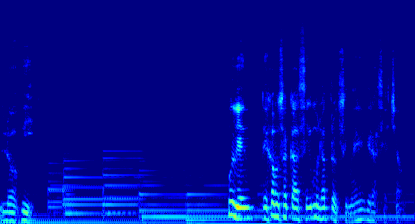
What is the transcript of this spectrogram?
Los vi. Muy bien, dejamos acá, seguimos la próxima. ¿eh? Gracias, chao.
